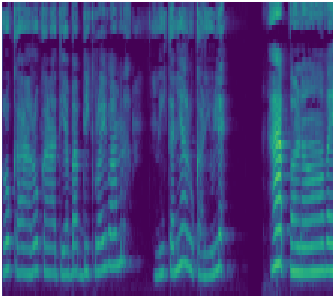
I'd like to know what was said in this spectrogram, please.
રોકાણા રોકાણા ત્યાં બાપ દીકરો આવ્યા હમણાં. ની આ રોકાણ્યું, લે. હા, પણ હવે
